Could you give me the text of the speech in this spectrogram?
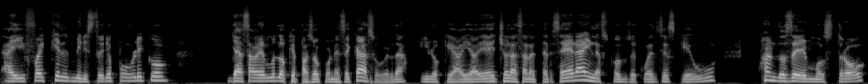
ahí fue que el Ministerio Público ya sabemos lo que pasó con ese caso, ¿verdad? Y lo que había hecho la sala tercera y las consecuencias que hubo cuando se demostró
